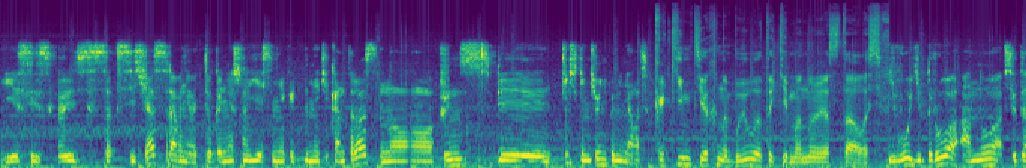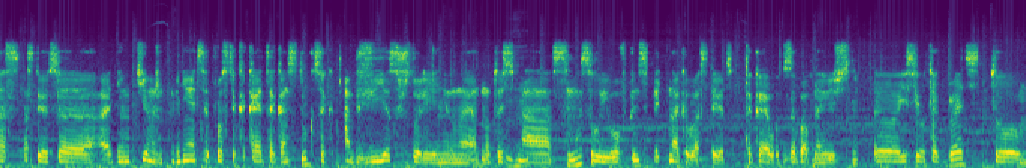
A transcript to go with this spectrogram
Если сейчас сравнивать, то, конечно, есть некий, некий контраст, но, в принципе, практически ничего не поменялось. Каким техно было, таким оно и осталось. Его ядро, оно всегда остается одним тем же. Меняется просто какая-то конструкция, обвес, что ли, я не знаю. Ну, то есть, mm-hmm. а смысл его, в принципе, одинаково остается. Такая вот забавная вещь с ним. Э, если вот так брать, то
